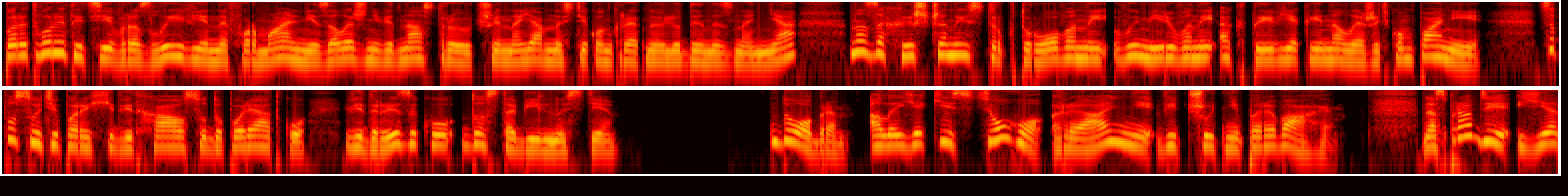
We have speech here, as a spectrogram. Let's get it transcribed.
перетворити ці вразливі, неформальні, залежні від настрою чи наявності конкретної людини знання на захищений, структурований, вимірюваний актив, який належить компанії. Це, по суті, перехід від хаосу до порядку, від ризику до стабільності. Добре, але які з цього реальні відчутні переваги? Насправді є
